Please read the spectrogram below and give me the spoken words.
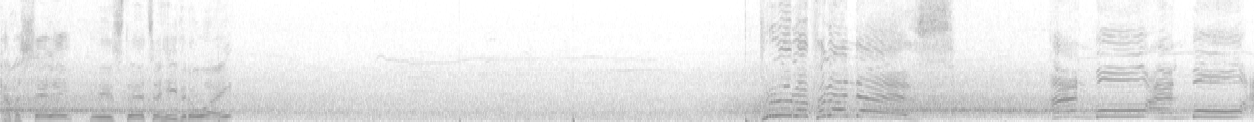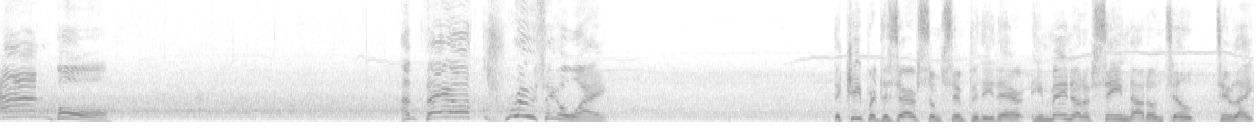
Kabasele is there to heave it away. Bruno Fernandes! And more and more and more. And they are cruising away. The keeper deserves some sympathy there. He may not have seen that until too late.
